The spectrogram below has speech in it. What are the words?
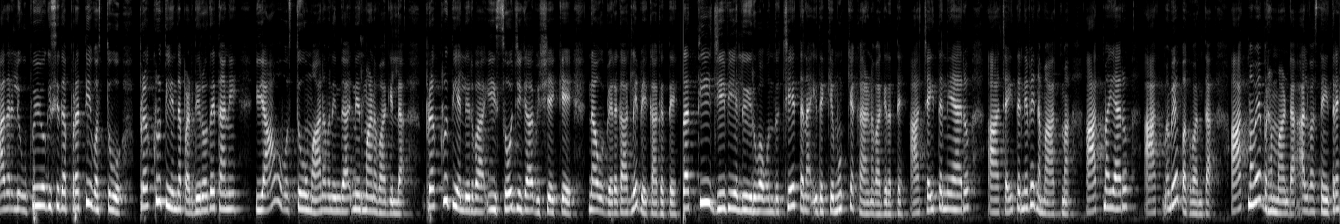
ಅದರಲ್ಲಿ ಉಪಯೋಗಿಸಿದ ಪ್ರತಿ ವಸ್ತುವು ಪ್ರಕೃತಿಯಿಂದ ಪಡೆದಿರೋದೇ ತಾನೇ? ಯಾವ ವಸ್ತುವು ಮಾನವನಿಂದ ನಿರ್ಮಾಣವಾಗಿಲ್ಲ. ಪ್ರಕೃತಿಯಲ್ಲಿರುವ ಈ ಸೋಜಿಗ ವಿಷಯಕ್ಕೆ ನಾವು ಬೆರಗಾಗಲೇಬೇಕಾಗತ್ತೆ. ಪ್ರತಿ ಜೀವಿಯಲ್ಲೂ ಇರುವ ಒಂದು ಚೇತನ ಇದಕ್ಕೆ ಮುಖ್ಯ ಕಾರಣವಾಗಿರುತ್ತೆ. ಆ ಚೈತನ್ಯ ಯಾರು? ಆ ಚೈತನ್ಯವೇ ನಮ್ಮ ಆತ್ಮ. ಆತ್ಮ ಯಾರು? ಆತ್ಮವೇ ಭಗವಂತ. ಆತ್ಮವೇ ಬ್ರಹ್ಮಾಂಡ. ಅಲ್ವಾ ಸ್ನೇಹಿತರೆ?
